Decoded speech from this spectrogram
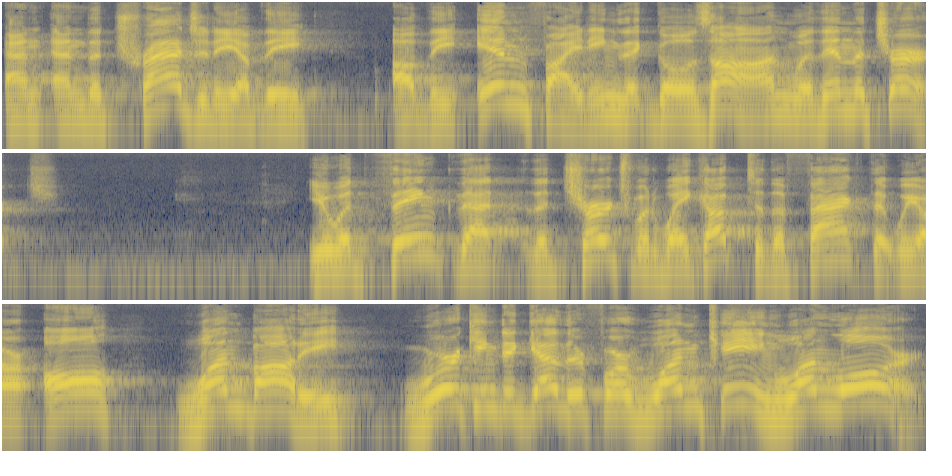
And, and the tragedy of the, of the infighting that goes on within the church. You would think that the church would wake up to the fact that we are all one body working together for one king, one Lord.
